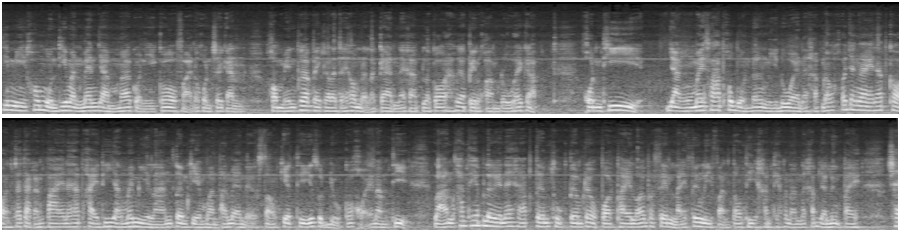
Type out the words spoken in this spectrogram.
ที่มีข้อมูลที่มันแม่นยำมากกว่านี้ก็ฝากทุกคนช่วยกันคอมเมนต์เพื่อเป็นกำลังใจให้ผมหน่อยละกันนะครับแล้วก็เพื่อเป็นความรู้ให้กับคนที่ ยังไม่ทราบข้อมูลเรื่องนี้ด้วยนะครับเนาะก็ยังไงนะครับก่อนจะจากกันไปนะครับ ใครที่ยังไม่มีร้านเติมเกมวันพันแมนเดอร์สองเกียรที่ที่สุดอยู่ก็ขอแนะนำที่ร้านขั้นเทพเลยนะครับ เติมถูกเติมเร็วปลอดภัยร้อยเปอร์เซ็นต์ไหลซึ่งรีฟันต้องที่ขั้นเทพนั้นนะครับ อย่าลืมไปใช้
